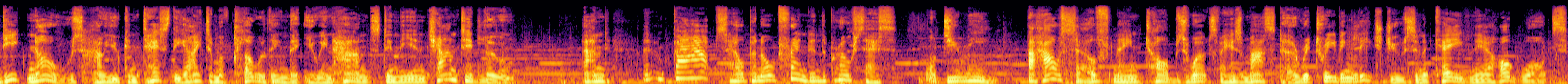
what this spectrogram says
Deek knows how you can test the item of clothing that you enhanced in the enchanted loom. And uh, perhaps help an old friend in the process. What do you mean? A house elf named Tobbs works for his master retrieving leech juice in a cave near Hogwarts.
